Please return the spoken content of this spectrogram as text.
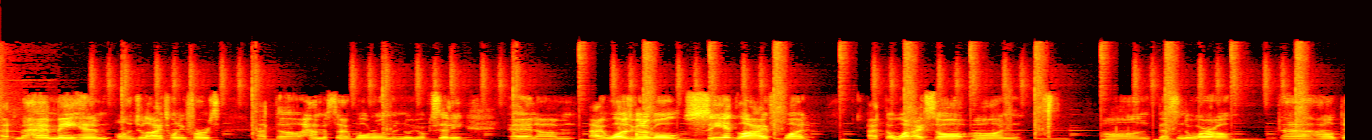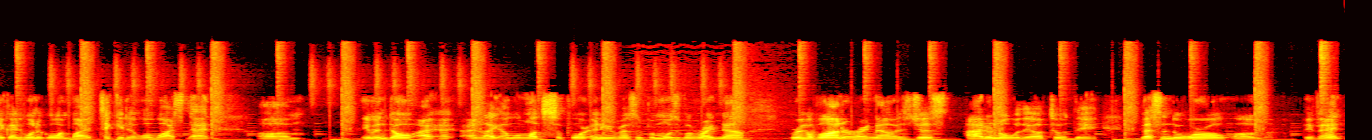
at Mahan Mayhem on July 21st at the Hammerstein Ballroom in New York City. And um, I was gonna go see it live, but after what I saw on on Best in the World, uh, I don't think I'd want to go and buy a ticket or watch that. Um, even though I, I, I, like, I would love to support any wrestling promotion, but right now, Ring of Honor right now is just, I don't know what they're up to. The best in the world um, event,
